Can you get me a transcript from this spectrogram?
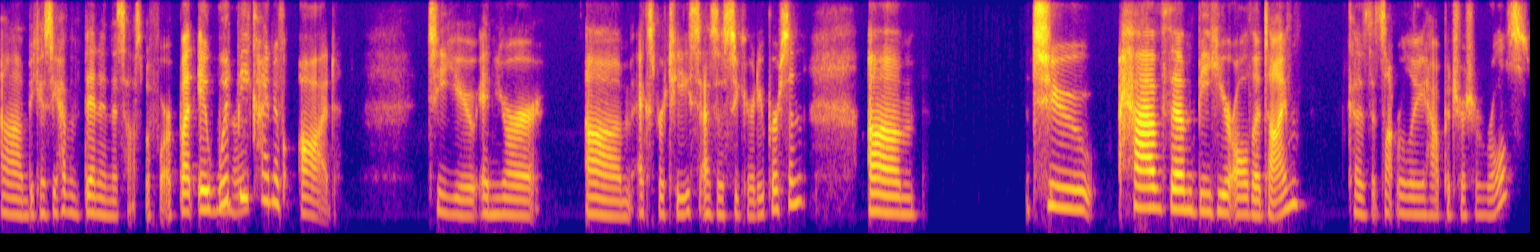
um, because you haven't been in this house before but it would Mhm. be kind of odd to you in your um, expertise as a security person um, to have them be here all the time because it's not really how patricia rolls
